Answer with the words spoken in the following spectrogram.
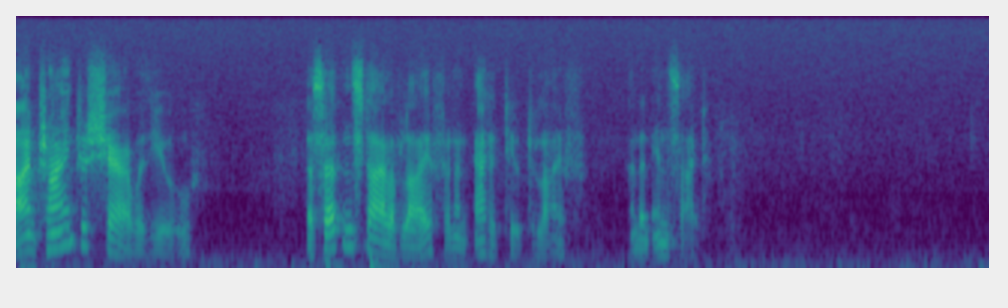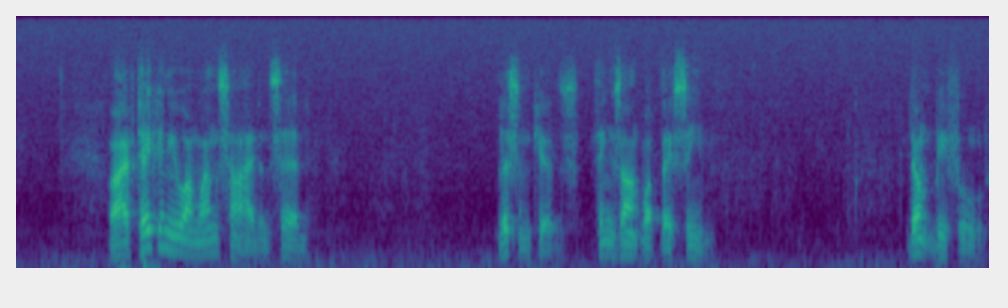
I'm trying to share with you a certain style of life and an attitude to life and an insight. Well, I've taken you on one side and said, listen, kids, things aren't what they seem. Don't be fooled.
